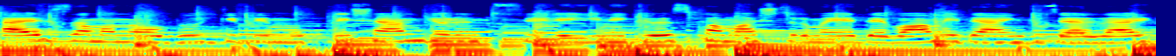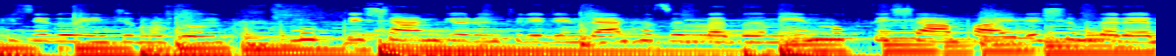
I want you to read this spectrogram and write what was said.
Her zaman olduğu gibi muhteşem görüntüsüyle yine göz kamaştırmaya devam eden güzeller güzel oyuncumuzun muhteşem görüntülerinden hazırladığım en muhteşem paylaşımları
